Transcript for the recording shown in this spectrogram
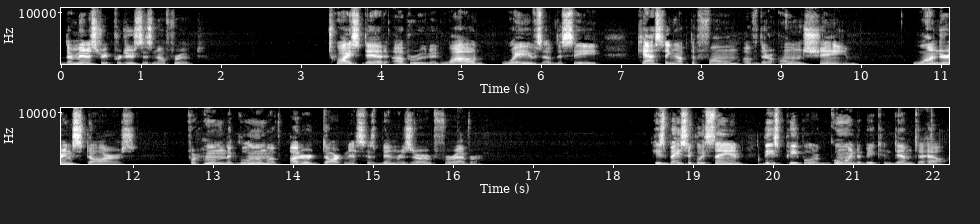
Their ministry produces no fruit. Twice dead, uprooted, wild waves of the sea, casting up the foam of their own shame, wandering stars, for whom the gloom of utter darkness has been reserved forever. He's basically saying these people are going to be condemned to hell.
